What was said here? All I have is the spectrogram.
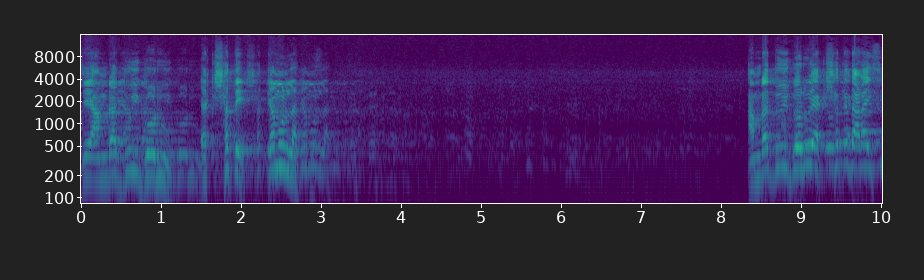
যে আমরা দুই গরু একসাথে কেমন লাগে আমরা দুই গরু একসাথে দাঁড়াইছি,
